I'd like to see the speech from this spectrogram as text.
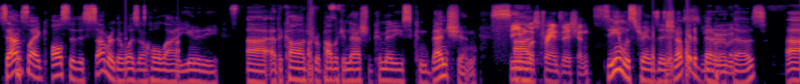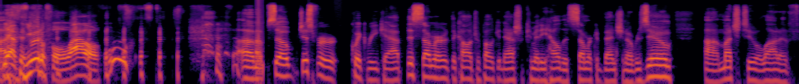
Sounds like also this summer there wasn't a whole lot of unity uh, at the College Republican National Committee's convention. Seamless uh, transition. Seamless transition. I'm getting better at those. Uh, yeah, beautiful. Wow. um, so, just for quick recap, this summer the College Republican National Committee held its summer convention over Zoom uh, much to a lot of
